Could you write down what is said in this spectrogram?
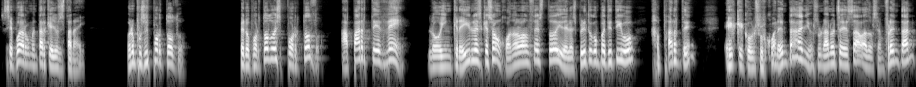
se puede argumentar que ellos están ahí. Bueno, pues es por todo. Pero por todo es por todo. Aparte de lo increíbles que son jugando al baloncesto y del espíritu competitivo, aparte, es que con sus 40 años, una noche de sábado, se enfrentan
